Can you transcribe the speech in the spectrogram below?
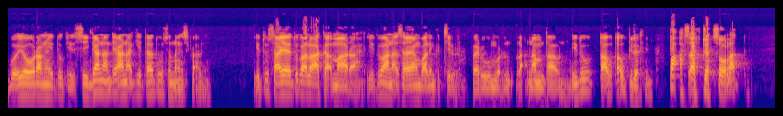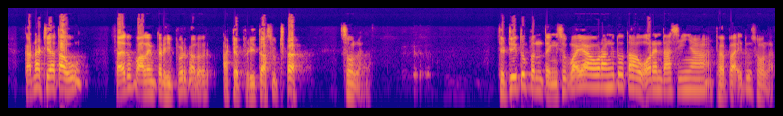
Mbok ya orang itu gitu. Sehingga nanti anak kita tuh senang sekali. Itu saya itu kalau agak marah, itu anak saya yang paling kecil, baru umur 6 tahun. Itu tahu-tahu bilang, "Pak, saya sudah sholat." Karena dia tahu saya itu paling terhibur kalau ada berita sudah sholat. Jadi itu penting supaya orang itu tahu orientasinya bapak itu sholat.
